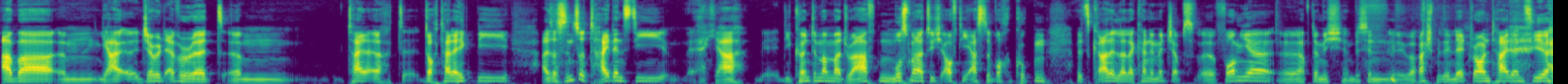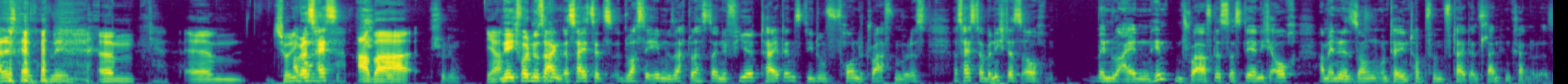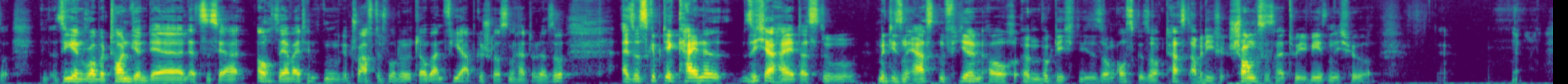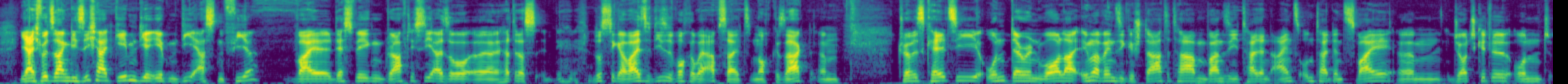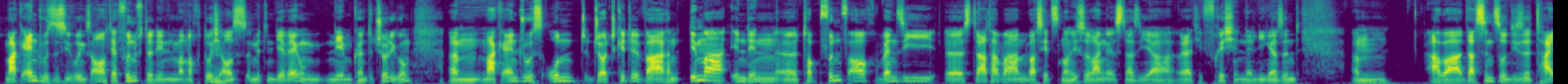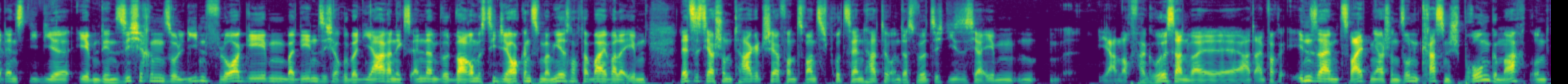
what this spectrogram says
Aber ähm, ja, äh, Jared Everett, ähm, Tyler, ach, doch Tyler Higby, also das sind so Titans, die, äh, ja, die könnte man mal draften. Muss man natürlich auf die erste Woche gucken. Jetzt gerade leider keine Matchups äh, vor mir. Äh, habt ihr mich ein bisschen äh, überrascht mit den Late Round Titans hier. Alles kein Problem. ähm, ähm, Entschuldigung. Aber das heißt, aber oh, Entschuldigung. Ja? Nee, ich wollte nur sagen, das heißt jetzt, du hast ja eben gesagt, du hast deine vier Titans, die du vorne draften würdest. Das heißt aber nicht, dass auch wenn du einen hinten draftest, dass der nicht auch am Ende der Saison unter den Top 5 Titans landen kann oder so. Siehe in Robert Tonyan, der letztes Jahr auch sehr weit hinten gedraftet wurde und glaube an 4 abgeschlossen hat oder so. Also es gibt dir keine Sicherheit, dass du mit diesen ersten Vieren auch ähm, wirklich die Saison ausgesorgt hast, aber die Chance ist natürlich wesentlich höher. Ja, ja ich würde sagen, die Sicherheit geben dir eben die ersten vier, weil deswegen draft ich sie. Also äh, hatte das lustigerweise diese Woche bei Upside noch gesagt. Ähm, Travis Kelsey und Darren Waller, immer wenn sie gestartet haben, waren sie Thailand 1 und Thailand 2. Ähm, George Kittle und Mark Andrews ist übrigens auch noch der fünfte, den man noch durchaus mhm. mit in die Erwägung nehmen könnte. Entschuldigung. Ähm, Mark Andrews und George Kittle waren immer in den äh, Top 5 auch, wenn sie äh, Starter waren, was jetzt noch nicht so lange ist, da sie ja relativ frisch in der Liga sind. Ähm, aber das sind so diese Tight Ends, die dir eben den sicheren, soliden Floor geben, bei denen sich auch über die Jahre nichts ändern wird. Warum ist TJ Hawkinson bei mir jetzt noch dabei? Weil er eben letztes Jahr schon einen Target Share von 20% hatte und das wird sich dieses Jahr eben ja noch vergrößern, weil er hat einfach in seinem zweiten Jahr schon so einen krassen Sprung gemacht und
